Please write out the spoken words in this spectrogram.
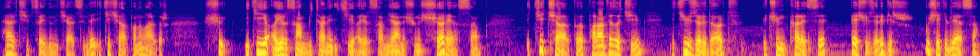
her çift sayının içerisinde iki çarpanı vardır. Şu ikiyi ayırsam, bir tane ikiyi ayırsam yani şunu şöyle yazsam 2 çarpı parantez açayım 2 üzeri 4 3'ün karesi 5 üzeri 1. Bu şekilde yazsam.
